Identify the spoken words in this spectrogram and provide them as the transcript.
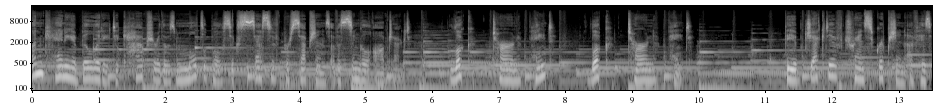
uncanny ability to capture those multiple successive perceptions of a single object. Look, turn, paint, look, turn, paint. The objective transcription of his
